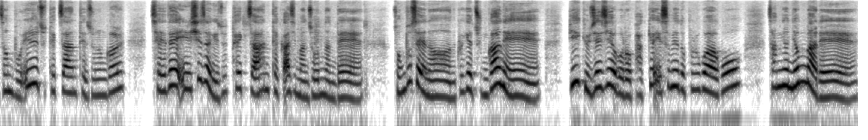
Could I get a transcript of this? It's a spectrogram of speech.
전부 1주택자한테 주는 걸 최대 일시적 2주택자한테까지만 줬는데 종부세는 그게 중간에 비규제 지역으로 바뀌어 있음에도 불구하고 작년 연말에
